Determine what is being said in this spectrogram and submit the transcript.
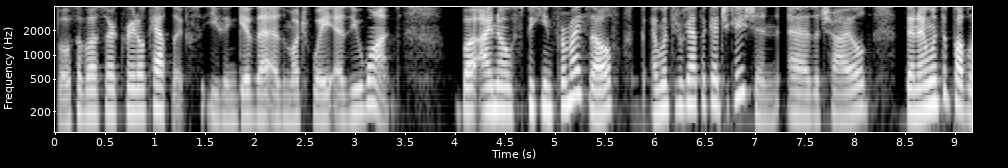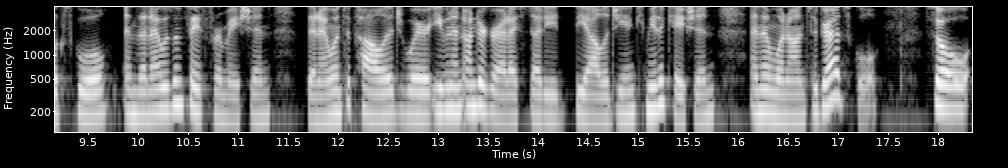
Both of us are cradle Catholics. You can give that as much weight as you want. But I know, speaking for myself, I went through Catholic education as a child. Then I went to public school, and then I was in faith formation. Then I went to college, where even in undergrad I studied theology and communication, and then went on to grad school. So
